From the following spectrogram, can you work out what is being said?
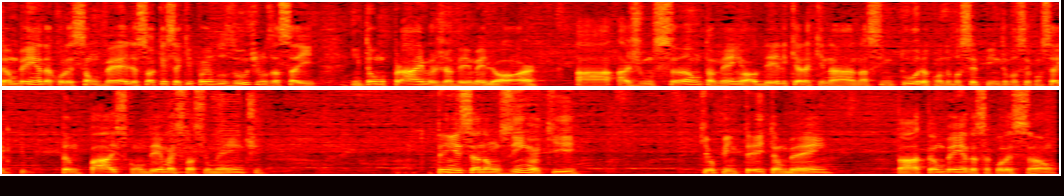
Também é da coleção velha, só que esse aqui foi um dos últimos a sair. Então o primer já veio melhor. A, a junção também, ó, dele que era aqui na, na cintura, quando você pinta você consegue tampar, esconder mais facilmente. Tem esse anãozinho aqui que eu pintei também, tá? Também é dessa coleção.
